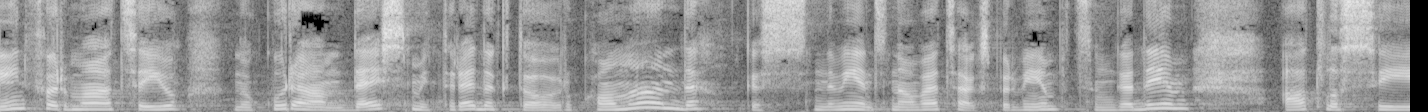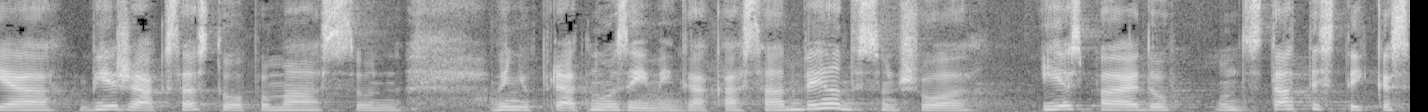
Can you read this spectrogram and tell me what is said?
informāciju, no kurām desmit redaktoru komanda, kas neviens nav vecāks par 11 gadiem, atlasīja biežāk sastopamās un viņuprāt nozīmīgākās atbildes un šo iespaidu un statistikas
